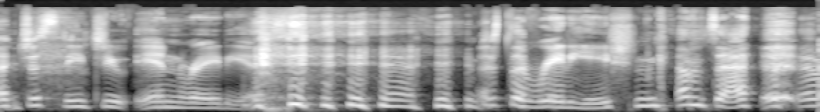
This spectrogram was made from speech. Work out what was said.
I just need you in radius. just the radiation comes out of him.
